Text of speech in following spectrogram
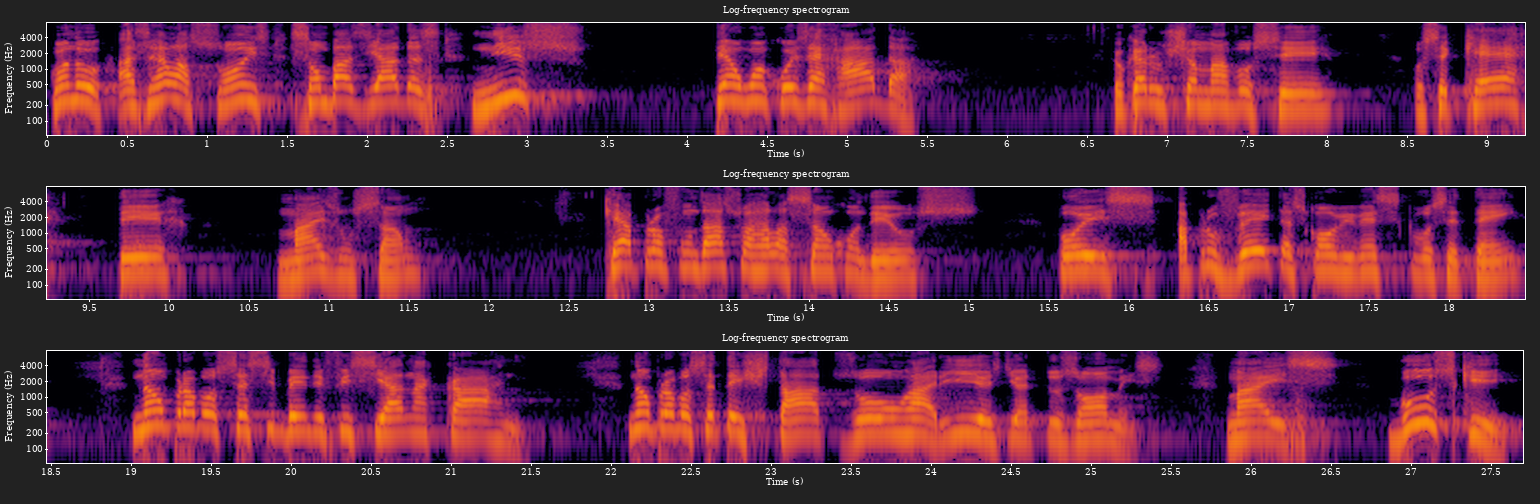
quando as relações são baseadas nisso, tem alguma coisa errada. Eu quero chamar você. Você quer ter mais unção? quer aprofundar sua relação com Deus, pois aproveita as convivências que você tem, não para você se beneficiar na carne, não para você ter status ou honrarias diante dos homens, mas busque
